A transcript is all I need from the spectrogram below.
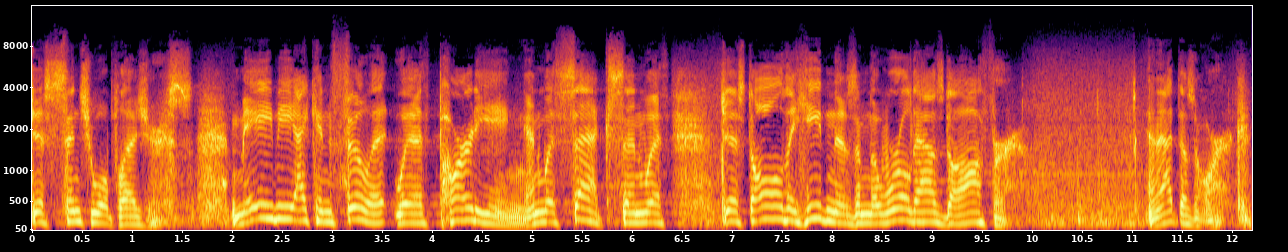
just sensual pleasures. Maybe I can fill it with partying and with sex and with just all the hedonism the world has to offer. And that doesn't work.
